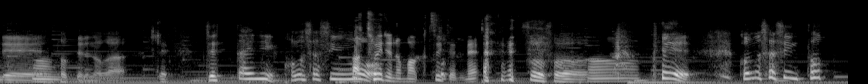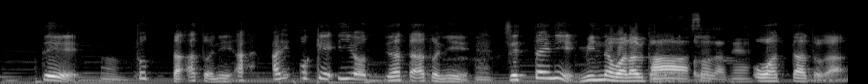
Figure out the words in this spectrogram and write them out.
て、うんうん撮ってるのが。で絶対にこの写真を、あ、トイレのマークついてるね。そうそあう。で、この写真撮って、ーうん。撮った後に、あ、あれ、オッケー、いいよってなった後に、うん絶対にみんな笑うと思うのあそうだね。終わった後が。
